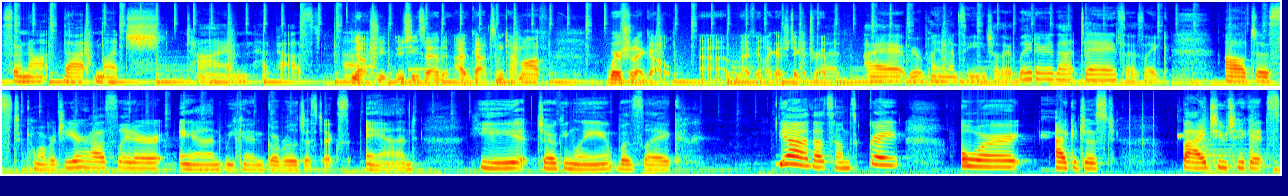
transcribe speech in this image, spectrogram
so not that much time had passed. Um, no, she she said I've got some time off. Where should I go? Um, I feel like I should take a trip. I we were planning on seeing each other later that day, so I was like, I'll just come over to your house later and we can go over logistics. And he jokingly was like, Yeah, that sounds great. Or I could just buy two tickets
